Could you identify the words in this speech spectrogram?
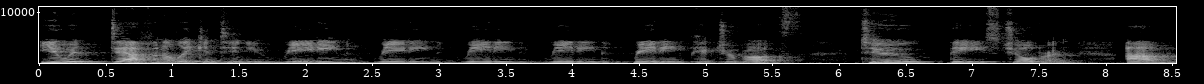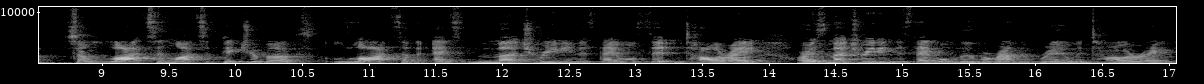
You would definitely continue reading, reading, reading, reading, reading picture books to these children. Um, so lots and lots of picture books, lots of as much reading as they will sit and tolerate, or as much reading as they will move around the room and tolerate.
